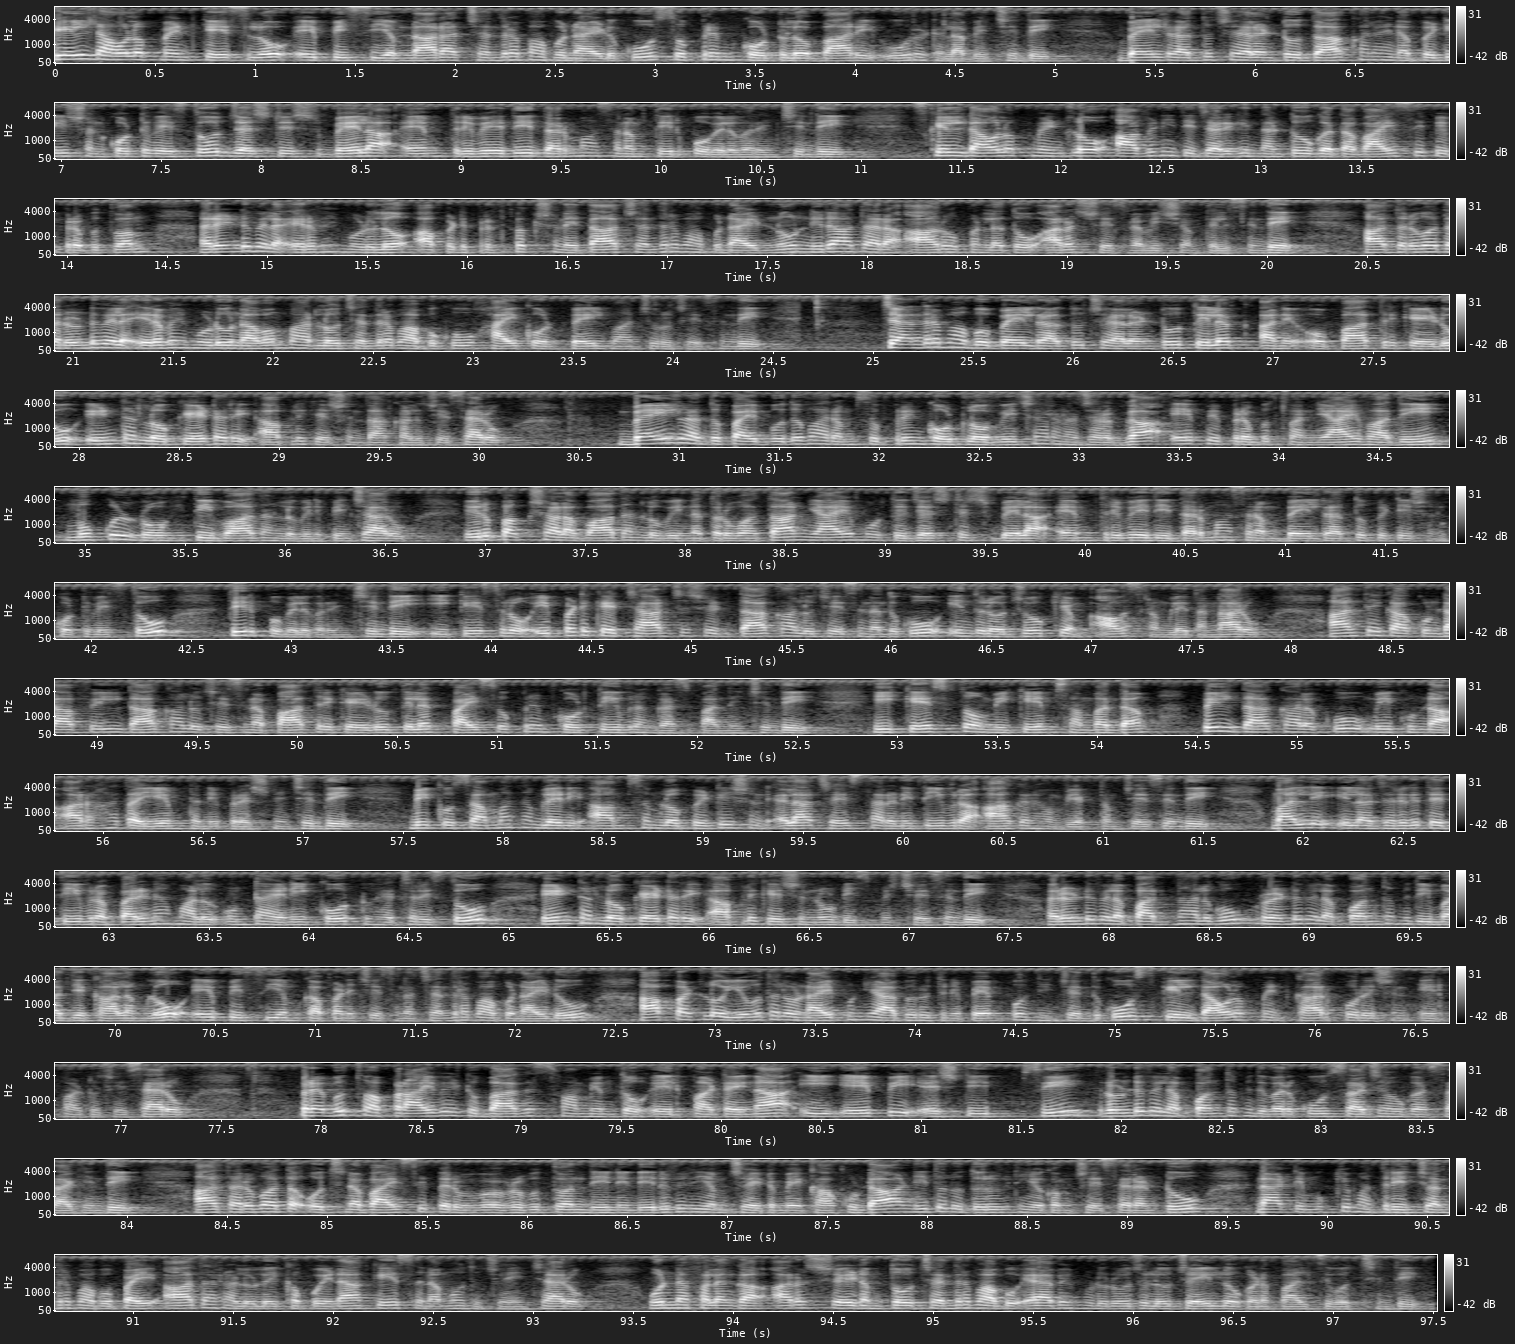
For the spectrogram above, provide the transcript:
Skill development కేసులో AP CM Nara Chandrababu నాయుడుకు సుప్రీంకోర్టులో భారీ ఊరట లభించింది. బెయిల్ రద్దు చేయాలంటూ దాఖలైన పిటిషన్ కొట్టివేస్తూ జస్టిస్ బేలా ఎం త్రివేది ధర్మాసనం తీర్పు వెలువరించింది. స్కిల్ డెవలప్మెంట్లో అవినీతి జరిగిందంటూ గత వైసీపీ ప్రభుత్వం రెండు వేల ఇరవై మూడులో అప్పటి ప్రతిపక్ష నేత చంద్రబాబు నాయుడును నిరాధార ఆరోపణలతో అరెస్ట్ చేసిన విషయం తెలిసిందే. ఆ తరువాత రెండు వేల ఇరవై మూడు నవంబర్లో చంద్రబాబుకు హైకోర్టు బెయిల్ మంజూరు చేసింది. చంద్రబాబు బెయిల్ రద్దు చేయాలంటూ తిలక్ అనే ఓ పాత్రికేయుడు ఇంటర్లో కేటరీ అప్లికేషన్ దాఖలు చేశారు. బెయిల్ రద్దుపై బుధవారం సుప్రీంకోర్టులో విచారణ జరగగా ఏపీ ప్రభుత్వ న్యాయవాది ముకుల్ రోహితి వాదనలు వినిపించారు. ఇరుపక్షాల వాదనలు విన్న తరువాత న్యాయమూర్తి జస్టిస్ బేలా ఎం త్రివేది ధర్మాసనం బెయిల్ రద్దు పిటిషన్ కొట్టివేస్తూ తీర్పు వెలువరించింది. ఈ కేసులో ఇప్పటికే ఛార్జిషీట్ దాఖలు చేసినందుకు ఇందులో జోక్యం అవసరం లేదన్నారు. అంతేకాకుండా ఫిల్ దాఖలు చేసిన పాత్రికేయుడు తిలక్ పై సుప్రీంకోర్టు తీవ్రంగా స్పందించింది. ఈ కేసుతో మీకేం సంబంధం? పిల్ దాఖలకు మీకున్న అర్హత ఏమిటని ప్రశ్నించింది. మీకు సంబంధం లేని అంశంలో పిటిషన్ ఎలా చేస్తారని తీవ్ర ఆగ్రహం వ్యక్తం చేసింది. మళ్ళీ ఇలా జరిగితే తీవ్ర పరిణామాలు ఉంటాయని కోర్టు హెచ్చరిస్తూ ఇంటర్లో కేటరీ అప్లికేషన్ను డిస్మిస్ చేసింది. రెండు వేల పద్నాలుగు రెండు వేల పంతొమ్మిది మధ్య కాలంలో ఏపీ సీఎంగా పనిచేసిన చంద్రబాబు నాయుడు అప్పట్లో యువతలో నైపుణ్య అభివృద్ధిని పెంపొందించేందుకు స్కిల్ డెవలప్మెంట్ కార్పొరేషన్ ఏర్పాటు చేశారు. ప్రభుత్వ ప్రైవేటు భాగస్వామ్యంతో ఏర్పాటైన ఈ ఏపీఎస్టీసీ రెండు వేల పంతొమ్మిది వరకు సజావుగా సాగింది. ఆ తర్వాత వచ్చిన వైసీపీ ప్రభుత్వం దీన్ని నిర్వీర్యం చేయడమే కాకుండా నిధులు దుర్వినియోగం చేశారంటూ నాటి ముఖ్యమంత్రి చంద్రబాబుపై ఆధారాలు లేకపోయినా కేసు నమోదు చేయించారు. ఉన్న ఫలంగా అరెస్ట్ చేయడంతో చంద్రబాబు యాభై మూడు రోజులు జైల్లో గడపాల్సి వచ్చింది.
